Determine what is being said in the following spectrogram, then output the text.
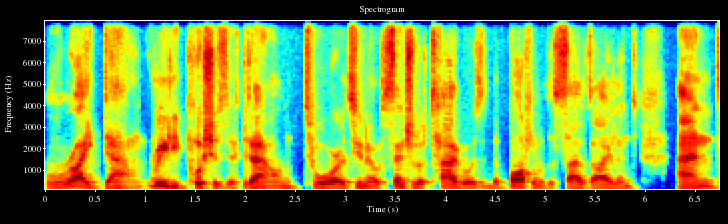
right down, really pushes it down towards, you know, Central Otago is in the bottom of the South Island and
